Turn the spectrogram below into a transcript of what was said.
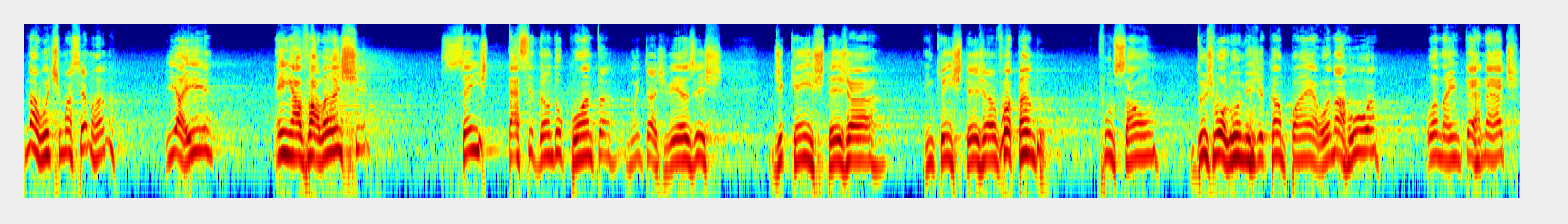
na última semana. E aí, em avalanche, sem estar se dando conta, muitas vezes, de quem esteja em quem esteja votando, função dos volumes de campanha, ou na rua, ou na internet,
